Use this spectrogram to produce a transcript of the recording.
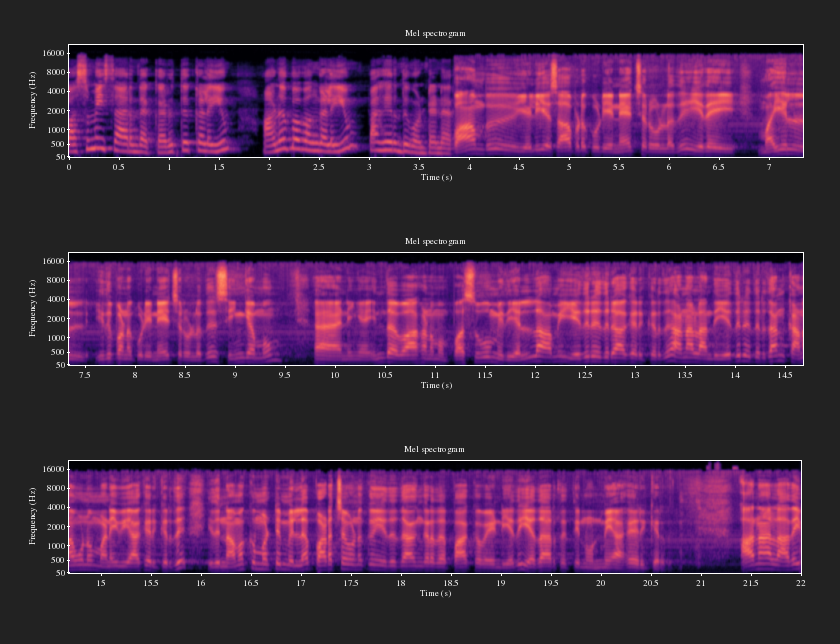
பசுமை சார்ந்த கருத்துக்களையும் அனுபவங்களையும் பகிர்ந்து கொண்டனர். பாம்பு எளிய சாப்பிடக்கூடிய நேச்சர் உள்ளது இதை மயில் இது பண்ணக்கூடிய நேச்சர் உள்ளது சிங்கமும் நீங்கள் இந்த வாகனமும் பசுவும் இது எல்லாமே எதிரெதிராக இருக்கிறது. ஆனால் அந்த எதிரெதிர் தான் கணவனும் மனைவியாக இருக்கிறது. இது நமக்கு மட்டும் இல்லை படைச்சவனுக்கும் இதுதாங்கிறத பார்க்க வேண்டியது யதார்த்தத்தின் உண்மையாக இருக்கிறது. ஆனால் அதை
